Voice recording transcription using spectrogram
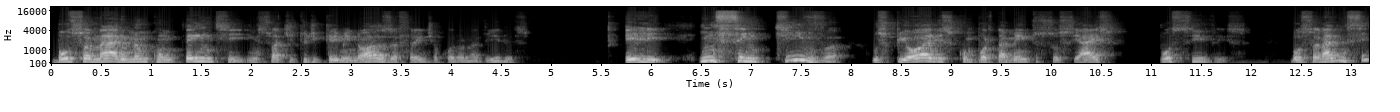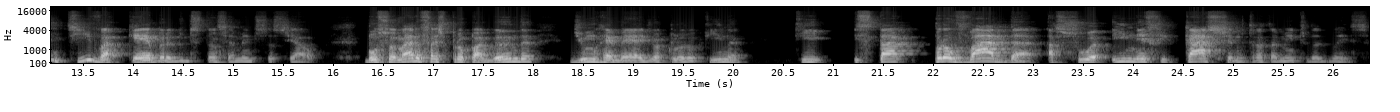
Bolsonaro, não contente em sua atitude criminosa frente ao coronavírus, ele incentiva os piores comportamentos sociais possíveis. Bolsonaro incentiva a quebra do distanciamento social. Bolsonaro faz propaganda de um remédio, a cloroquina, que está provada a sua ineficácia no tratamento da doença.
